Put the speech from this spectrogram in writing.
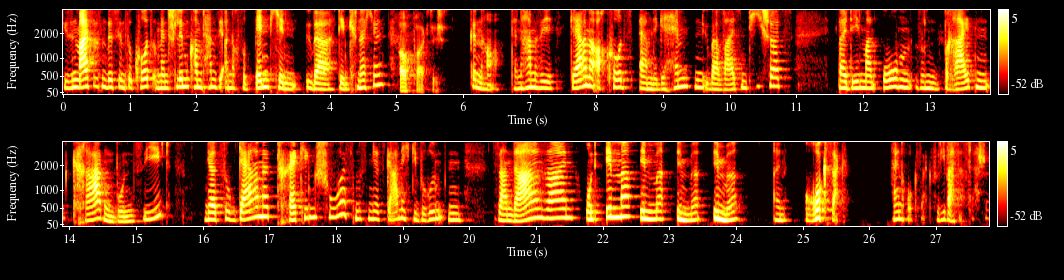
Die sind meistens ein bisschen zu kurz und wenn es schlimm kommt, haben sie auch noch so Bändchen über den Knöcheln. Auch praktisch. Genau. Dann haben sie gerne auch kurzärmelige Hemden über weißen T-Shirts, bei denen man oben so einen breiten Kragenbund sieht. Dazu gerne Trekkingschuhe. Es müssen jetzt gar nicht die berühmten Sandalen sein. Und immer, immer, immer, immer ein Rucksack. Ein Rucksack für die Wasserflasche.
